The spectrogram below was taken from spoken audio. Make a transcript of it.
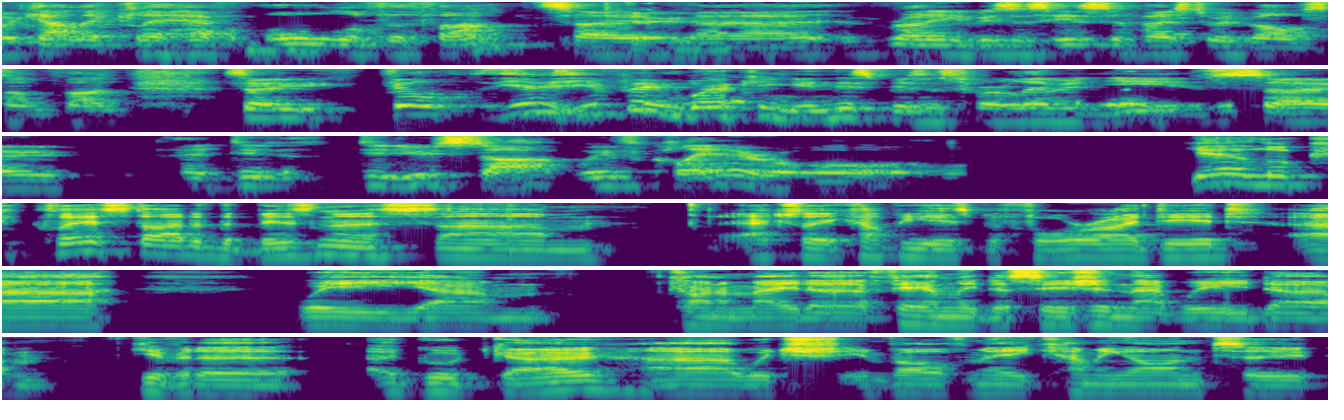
we can't let Claire have all of the fun. So uh, running a business is supposed to involve some fun. So Phil, yeah, you've been working in this business for eleven years. So uh, did did you start with Claire or? Yeah, look, Claire started the business um, actually a couple of years before I did. Uh, we um, kind of made a family decision that we'd um, give it a, a good go, uh, which involved me coming on to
